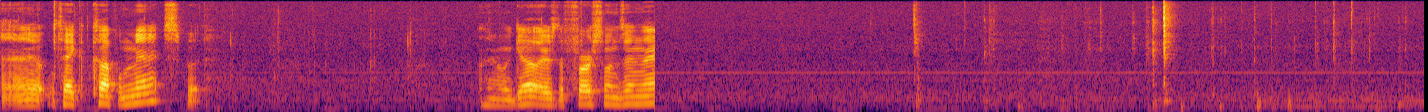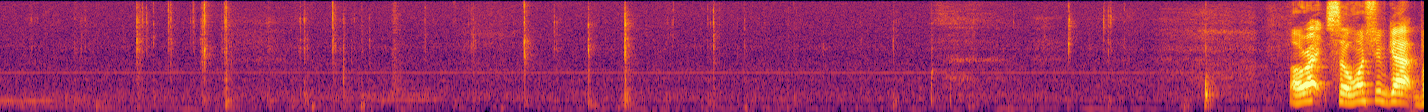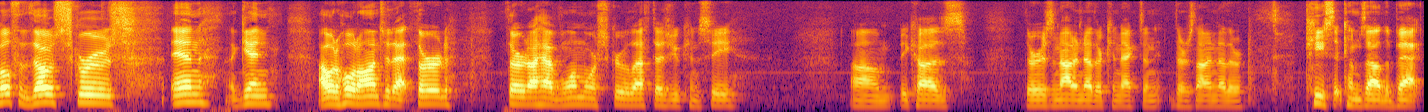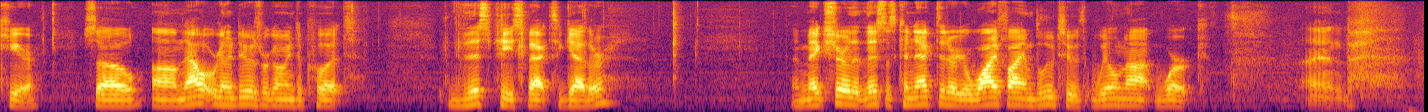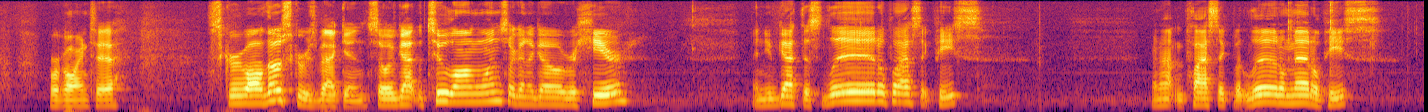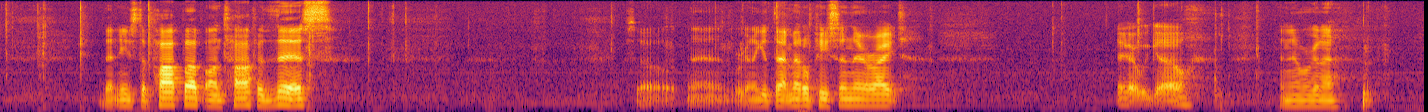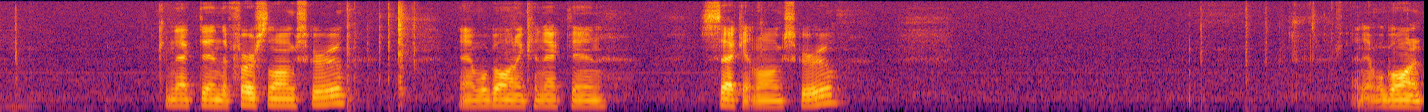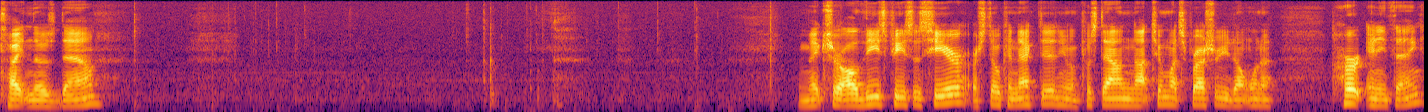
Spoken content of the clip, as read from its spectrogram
And it will take a couple minutes, but there we go. There's the first ones in there. All right, so once you've got both of those screws in, again, I would hold on to that third. Third, I have one more screw left, as you can see, um, because there is not another connecting, there's not another piece that comes out of the back here. So um, now what we're going to do is we're going to put this piece back together and make sure that this is connected or your Wi-Fi and Bluetooth will not work. And we're going to screw all those screws back in. So we've got the two long ones are going to go over here. And you've got this little plastic piece. Or not in plastic, but little metal piece that needs to pop up on top of this So then we're going to get that metal piece in there right. There we go. And then we're going to connect in the first long screw and we'll go on and connect in second long screw. And then we'll go on and tighten those down. make sure all these pieces here are still connected. You want to push down, not too much pressure. You don't want to hurt anything.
